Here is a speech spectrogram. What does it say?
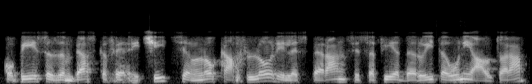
copiii să zâmbească fericiți, în loc ca florile speranței să fie dăruite unii altora,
